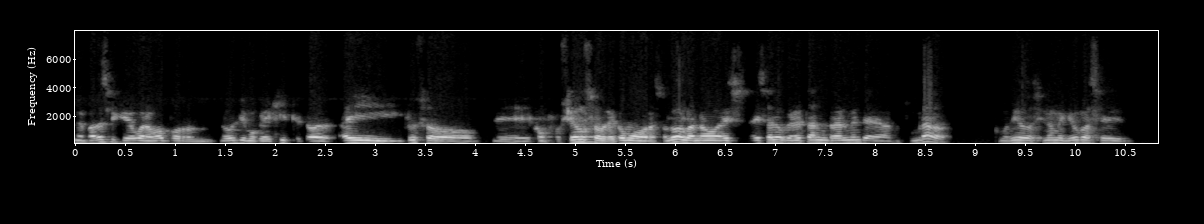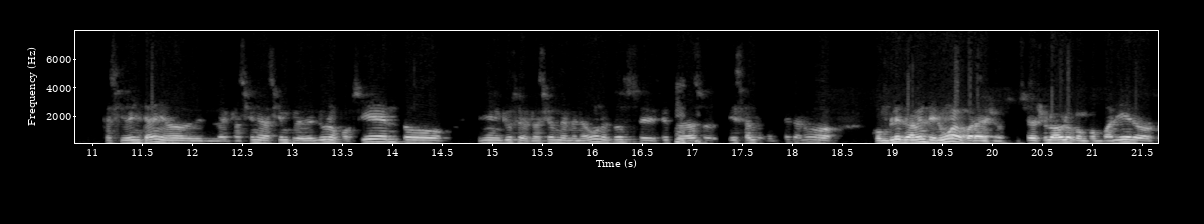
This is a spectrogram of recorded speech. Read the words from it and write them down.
me parece que, bueno, va por lo último que dijiste. todo. Hay incluso eh, confusión sobre cómo resolverla, ¿no? Es, es algo que no están realmente acostumbrados. Como digo, si no me equivoco, hace casi 20 años, ¿no? La inflación era siempre del 1%, tenían incluso inflación de menos uno, entonces esto es algo completa nuevo, completamente nuevo para ellos. O sea, yo lo hablo con compañeros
